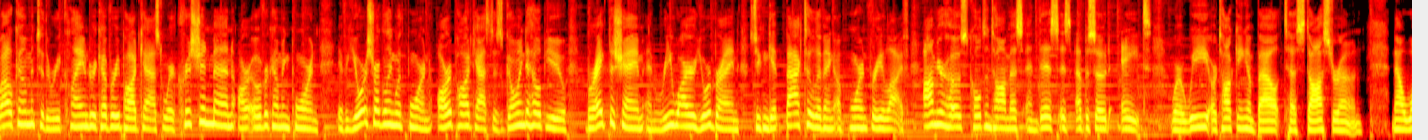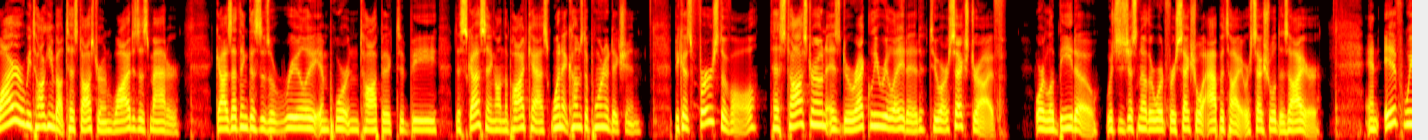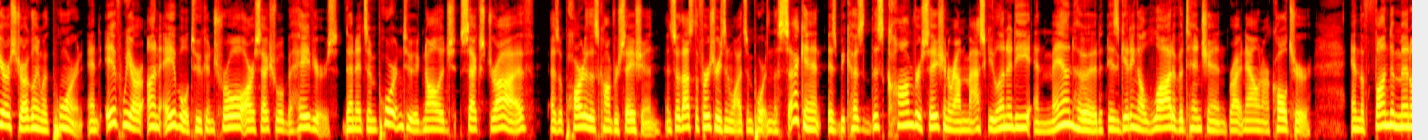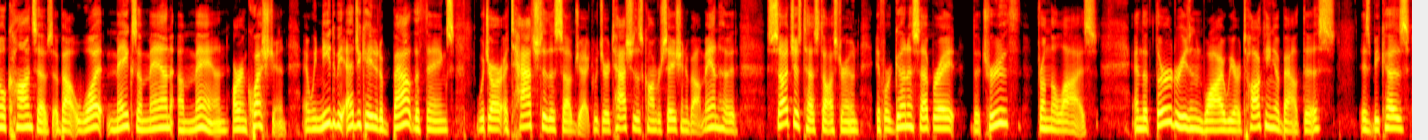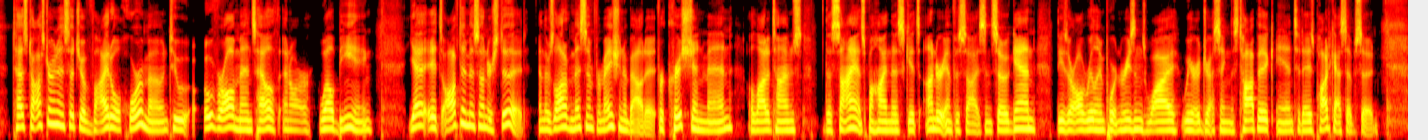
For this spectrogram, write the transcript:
Welcome to the Reclaimed Recovery Podcast, where Christian men are overcoming porn. If you're struggling with porn, our podcast is going to help you break the shame and rewire your brain so you can get back to living a porn free life. I'm your host, Colton Thomas, and this is episode 8, where we are talking about testosterone. Now, why are we talking about testosterone? Why does this matter? Guys, I think this is a really important topic to be discussing on the podcast when it comes to porn addiction. Because, first of all, testosterone is directly related to our sex drive or libido, which is just another word for sexual appetite or sexual desire. And if we are struggling with porn and if we are unable to control our sexual behaviors, then it's important to acknowledge sex drive as a part of this conversation. And so that's the first reason why it's important. The second is because this conversation around masculinity and manhood is getting a lot of attention right now in our culture. And the fundamental concepts about what makes a man a man are in question. And we need to be educated about the things which are attached to this subject, which are attached to this conversation about manhood, such as testosterone, if we're going to separate the truth from the lies. And the third reason why we are talking about this is because testosterone is such a vital hormone to overall men's health and our well being, yet it's often misunderstood. And there's a lot of misinformation about it. For Christian men, a lot of times the science behind this gets underemphasized. And so, again, these are all really important reasons why we are addressing this topic in today's podcast episode.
